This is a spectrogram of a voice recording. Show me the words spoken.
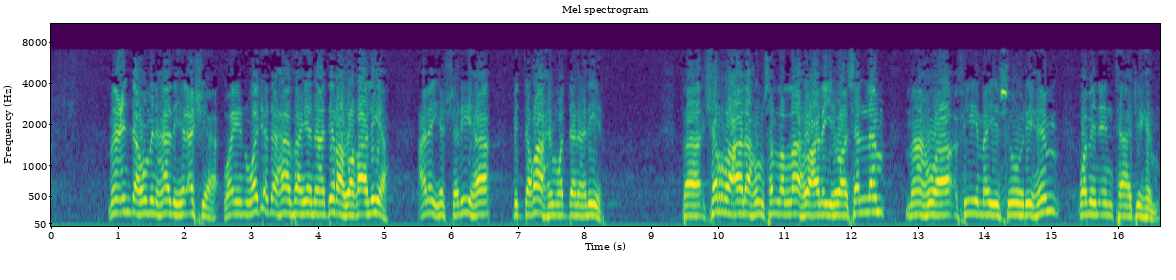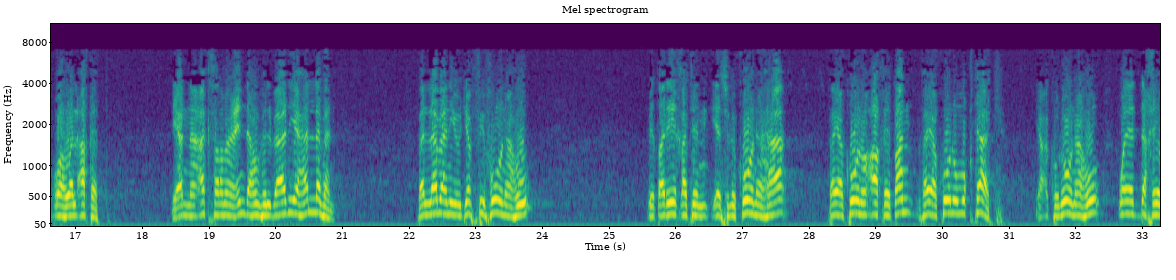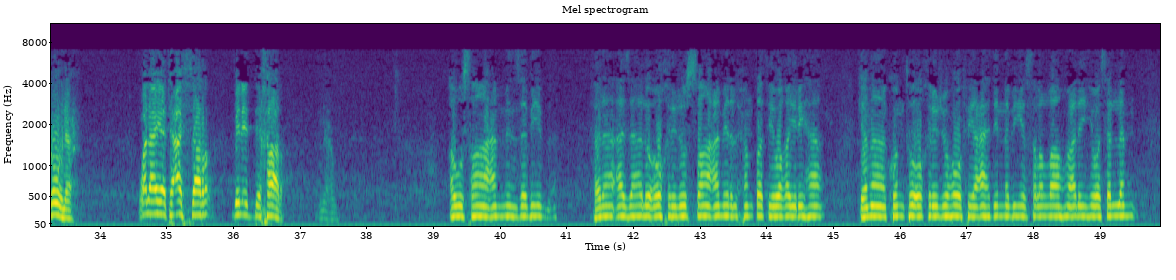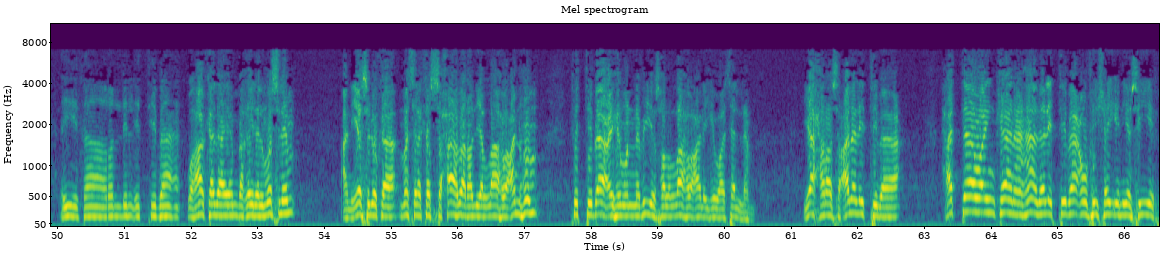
ما عنده من هذه الأشياء وإن وجدها فهي نادرة وغالية عليه يشتريها بالدراهم والدنانير. فشرع لهم صلى الله عليه وسلم ما هو في ميسورهم ومن إنتاجهم وهو الأقط. لأن أكثر ما عندهم في البادية اللبن فاللبن يجففونه بطريقة يسلكونها فيكون أقطا فيكون مقتات يأكلونه ويدخرونه ولا يتأثر بالادخار. نعم. أو صاعا من زبيب فلا أزال أخرج الصاع من الحنطة وغيرها كما كنت أخرجه في عهد النبي صلى الله عليه وسلم إيثارا للاتباع. وهكذا ينبغي للمسلم أن يسلك مسلك الصحابة رضي الله عنهم في اتباعهم النبي صلى الله عليه وسلم. يحرص على الاتباع حتى وإن كان هذا الاتباع في شيء يسير.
